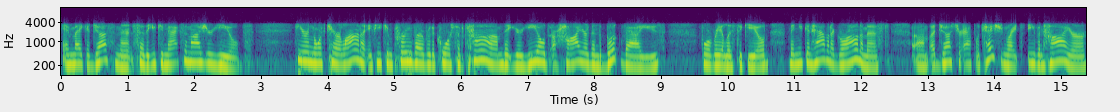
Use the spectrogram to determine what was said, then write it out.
and make adjustments so that you can maximize your yields. Here in North Carolina, if you can prove over the course of time that your yields are higher than the book values, for realistic yield, then you can have an agronomist um, adjust your application rates even higher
